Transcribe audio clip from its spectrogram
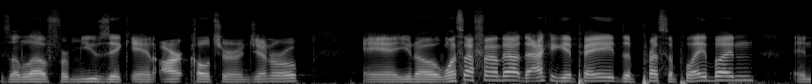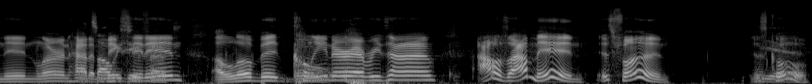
is a love for music and art culture in general. And you know, once I found out that I could get paid to press a play button and then learn how That's to mix do, it in a little bit Boom. cleaner every time, I was I'm in. It's fun. It's Yeah. cool.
